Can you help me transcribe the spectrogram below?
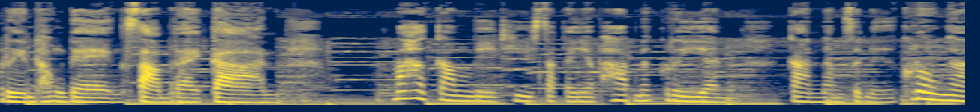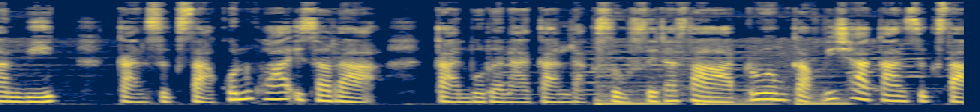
เหรียญทองแดง 3 รายการมหกรรมเวทีศักยภาพนักเรียน การนำเสนอโครงงานวิทย์การศึกษาค้นคว้าอิสระ การบูรณาการหลักสูตรเศรษฐศาสตร์ ร่วมกับวิชาการศึกษา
